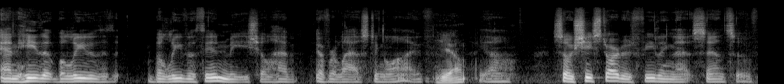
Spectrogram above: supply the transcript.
And he that believeth believeth in me shall have everlasting life. Yeah. Yeah. So she started feeling that sense of,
